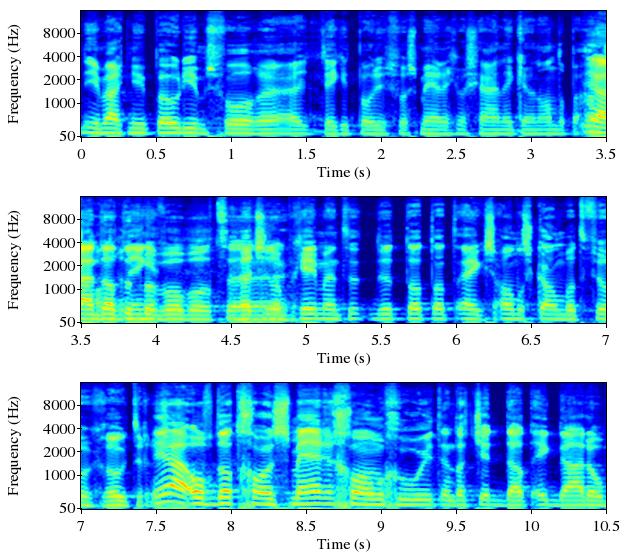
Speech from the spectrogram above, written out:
je maakt nu podiums voor, eh je tekent podiums voor Smerig waarschijnlijk en een ander paar ja, andere dat het dingen. bijvoorbeeld. Dat je op een gegeven moment dat, dat dat ergens anders kan wat veel groter is. ja, of dat gewoon smerig gewoon groeit en dat, je, dat ik daardoor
